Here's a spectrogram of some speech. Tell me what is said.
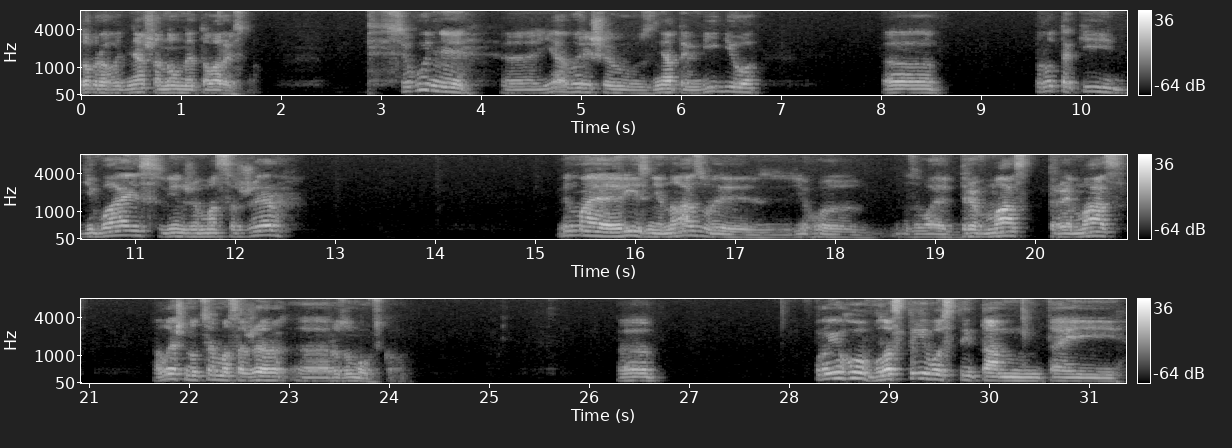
Доброго дня, шановне товариство. Сьогодні е, я вирішив зняти відео е, про такий девайс, він же масажер. Він має різні назви, його називають древмаз, тремаз, але ж ну, це масажер е, Розумовського. Про його властивості там та й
